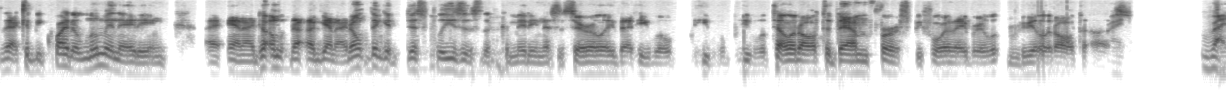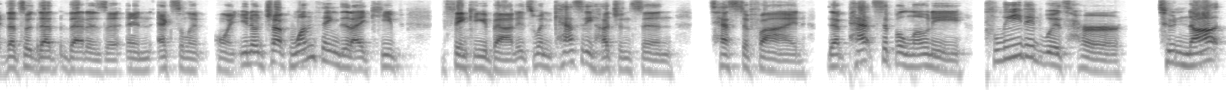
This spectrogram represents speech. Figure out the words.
that could be quite illuminating and I don't again I don't think it displeases the committee necessarily that he will he will he will tell it all to them first before they re- reveal it all to us. Right. Right. That's a, that that is a, an excellent point. You know, Chuck, one thing that I keep thinking about it's when Cassidy Hutchinson testified that Pat Cipollone pleaded with her to not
